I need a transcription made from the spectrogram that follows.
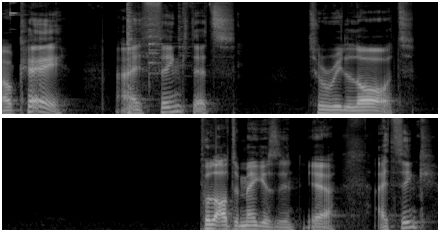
Okay, I think that's to reload. Pull out the magazine, yeah. I think,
